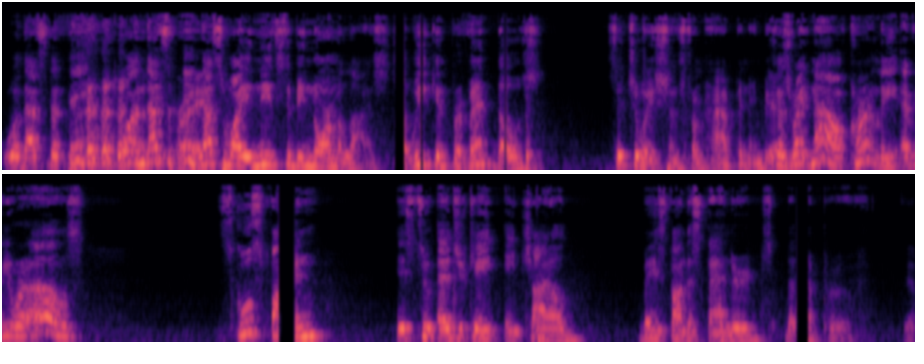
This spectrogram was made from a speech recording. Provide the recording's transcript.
Well, that's the thing. Well, and that's the Right? thing. That's why it needs to be normalized. So we can prevent those situations from happening. Because right now, currently, everywhere else, school's function is to educate a child based on the standards that are approved. Yeah.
